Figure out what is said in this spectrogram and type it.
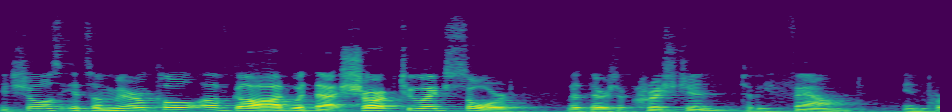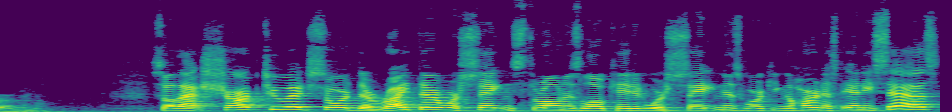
It shows it's a miracle of God with that sharp two edged sword that there's a Christian to be found in Pergamum. So, that sharp two edged sword, they're right there where Satan's throne is located, where Satan is working the hardest. And he says,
